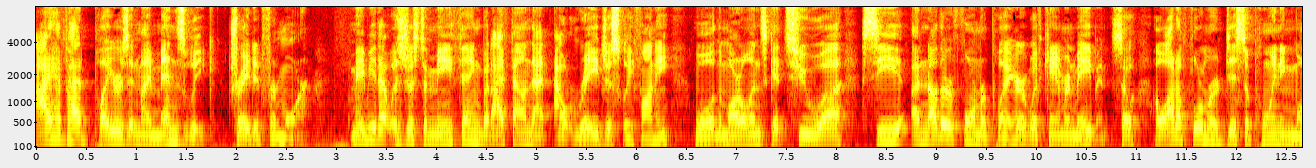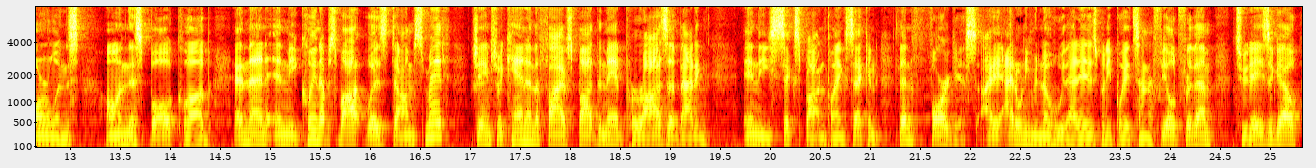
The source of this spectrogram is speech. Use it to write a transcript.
I have had players in my men's league traded for more. Maybe that was just a me thing, but I found that outrageously funny. Well, the Marlins get to uh, see another former player with Cameron Maybin. So a lot of former disappointing Marlins on this ball club. And then in the cleanup spot was Dom Smith, James McCann in the five spot. Then they had Peraza batting in the sixth spot and playing second. Then Fargas. I, I don't even know who that is, but he played center field for them two days ago.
